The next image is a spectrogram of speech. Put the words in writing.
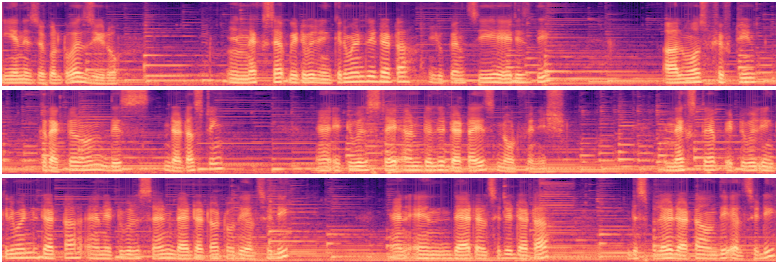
EN is equal to a 0 in next step it will increment the data. You can see here is the almost 15 character on this data string. And it will stay until the data is not finished. In next step it will increment the data and it will send that data to the LCD and in that LCD data display data on the LCD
